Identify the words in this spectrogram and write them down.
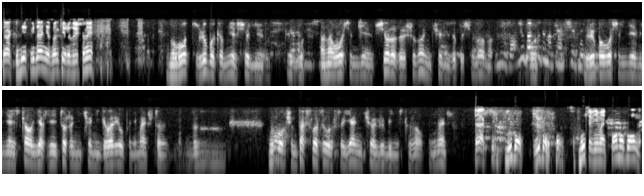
Так, тебе свидание, звонки разрешены? Ну вот, Люба ко мне сегодня, как бы, она 8 дней, все разрешено, ничего не запрещено, но Люба, Люба, Вот. откуда могла вообще знать? Люба 8 дней меня искала, я же ей тоже ничего не говорил, понимаешь, что... да, Ну, в общем, так сложилось, что я ничего Любе не сказал, понимаешь? Так, Игорь, Игорь, слушай внимательно, самое главное.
